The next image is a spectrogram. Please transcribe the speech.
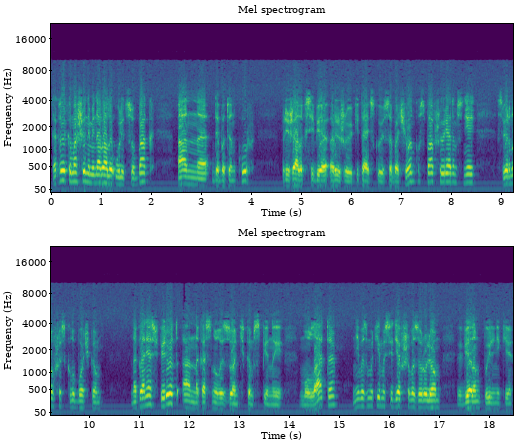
Как только машина миновала улицу Бак, Анна де Батенкур прижала к себе рыжую китайскую собачонку, спавшую рядом с ней, свернувшись клубочком. Наклонясь вперед, Анна коснулась зонтиком спины мулата, невозмутимо сидевшего за рулем в белом пыльнике.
